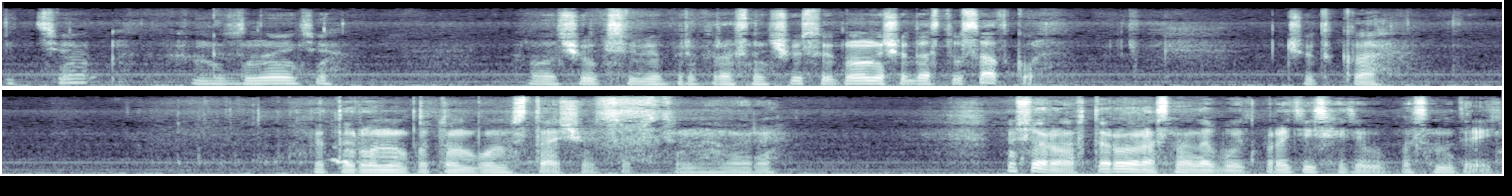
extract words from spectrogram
Хотя, вы знаете, волчок себя прекрасно чувствует. Но он еще даст усадку чутка, которую мы потом будем стачивать, собственно говоря. Но все равно, второй раз надо будет пройтись, хотя бы посмотреть.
